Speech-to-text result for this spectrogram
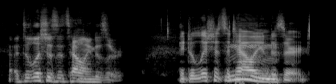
A delicious Italian dessert. a delicious Italian Mm. dessert.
